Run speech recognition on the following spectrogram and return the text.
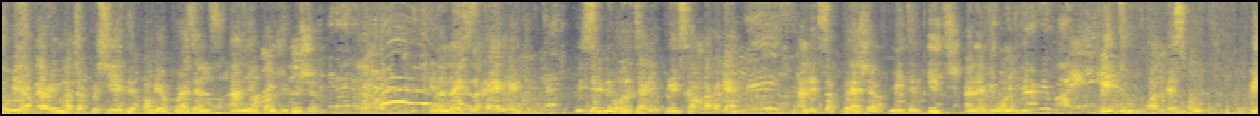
So we are very much appreciative of your presence and your contribution. In a nice and a kind way, we simply want to tell you, please come back again. And it's a pleasure meeting each and every one of you. We too, on this boat, we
